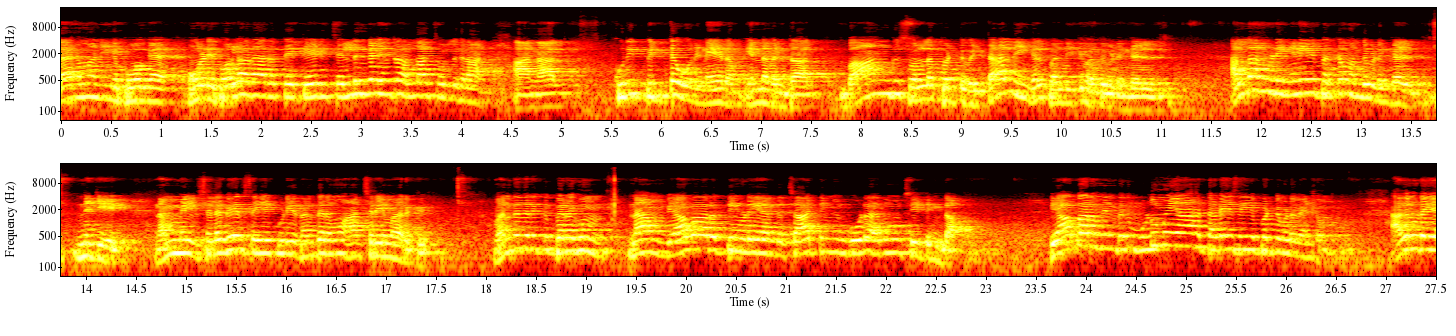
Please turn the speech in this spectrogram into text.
வேகமா நீங்க போக உங்களுடைய பொருளாதாரத்தை தேடி செல்லுங்கள் என்று அல்லாஹ் சொல்லுகிறான். ஆனால் குறிப்பிட்ட ஒரு நேரம் என்னவென்றால் பாங்கு சொல்லப்பட்டு விட்டால் நீங்கள் பள்ளிக்கு வந்து விடுங்கள். அல்லாஹுடைய நினைவு பக்கம் வந்து விடுங்கள். இன்னைக்கு நம்மில் சில பேர் செய்யக்கூடிய தந்திரமும் ஆச்சரியமா இருக்கு. வந்ததற்கு பிறகும் நாம் வியாபாரத்தினுடைய அந்த சாட்டிங்கும் கூட அதுவும் சீட்டிங் தான். வியாபாரம் என்பது முழுமையாக தடை செய்யப்பட்டு விட வேண்டும். அதனுடைய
